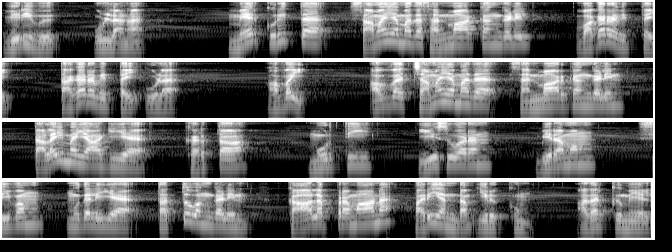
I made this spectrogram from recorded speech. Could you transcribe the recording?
விரிவு உள்ளன. மேற்குறித்த சமயமத சன்மார்க்கங்களில் வகரவித்தை தகரவித்தை உள. அவை அவ்வச்சமயமத சன்மார்க்கங்களின் தலைமையாகிய கர்த்தா மூர்த்தி ஈஸ்வரன் பிரமம் சிவம் முதலிய தத்துவங்களின் காலப்பிரமாண பரியந்தம் இருக்கும். அதற்கு மேல்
